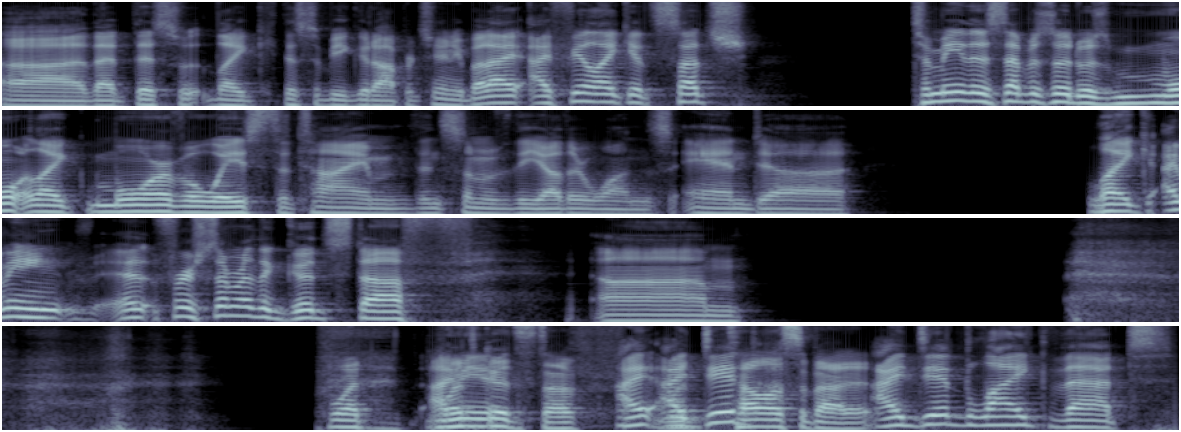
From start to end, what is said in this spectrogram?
uh, that this would like this would be a good opportunity. But I I feel like it's such. To me, this episode was more like more of a waste of time than some of the other ones, and uh, like I mean, uh, for some of the good stuff, um, What? I mean, good stuff? I- I What- did- tell us about it. I did like that.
